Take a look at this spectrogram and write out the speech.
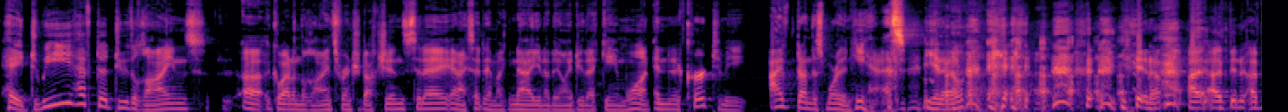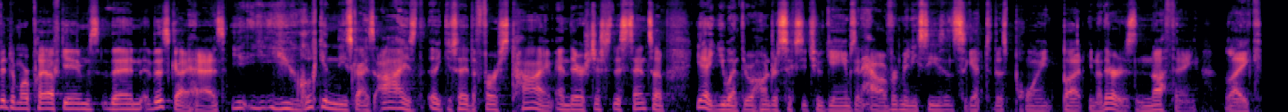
"Hey, do we have to do the lines, uh, go out on the lines for introductions today?" And I said to him like, "No, you know they only do that game one," and it occurred to me. I've done this more than he has, you know. you know, I, I've been I've been to more playoff games than this guy has. You, you you look in these guys' eyes, like you say, the first time, and there's just this sense of, yeah, you went through 162 games and however many seasons to get to this point, but you know, there is nothing like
